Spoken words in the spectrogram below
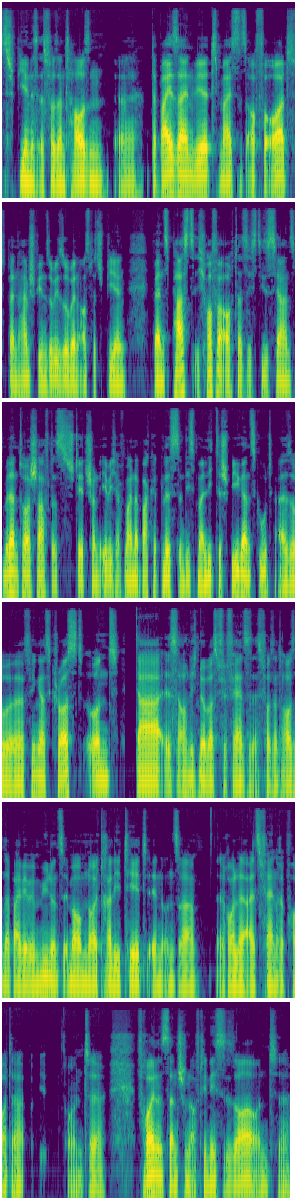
Spielen des SV Sandhausen äh, dabei sein wird, meistens auch vor Ort, bei den Heimspielen sowieso, bei den Auswärtsspielen, wenn es passt. Ich hoffe auch, dass ich es dieses Jahr ins Millantor schaffe. Das steht schon ewig auf meiner Bucketlist und diesmal liegt das Spiel ganz gut. Also äh, fingers crossed. Und da ist auch nicht nur was für Fans des SV Sandhausen dabei. Wir bemühen uns immer um Neutralität in unserer Rolle als Fanreporter und äh, freuen uns dann schon auf die nächste Saison und äh,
